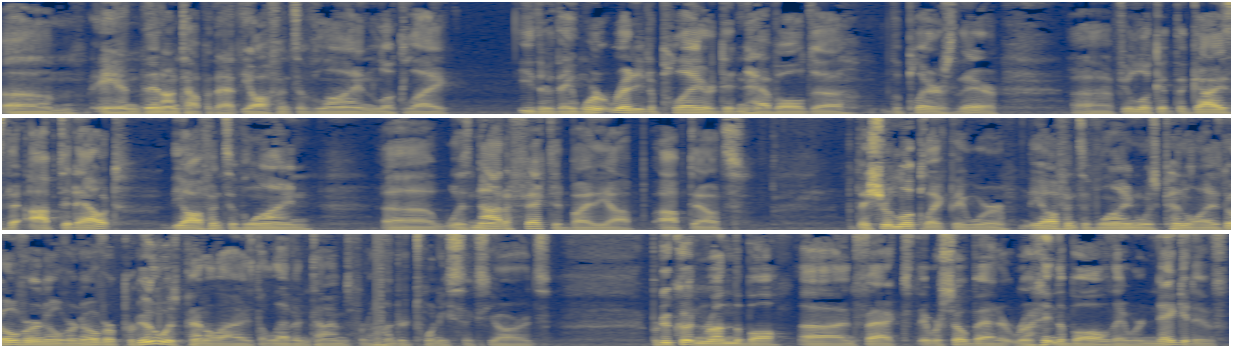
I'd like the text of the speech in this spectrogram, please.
Um, and then on top of that, the offensive line looked like either they weren't ready to play or didn't have all the, the players there. Uh, if you look at the guys that opted out, the offensive line uh, was not affected by the op- opt outs, but they sure looked like they were. The offensive line was penalized over and over and over. Purdue was penalized 11 times for 126 yards. Purdue couldn't run the ball. Uh, in fact, they were so bad at running the ball, they were negative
